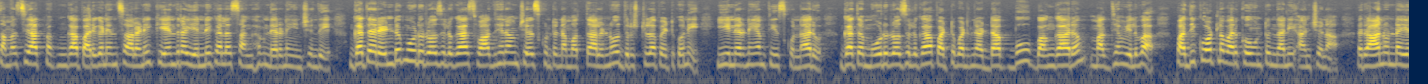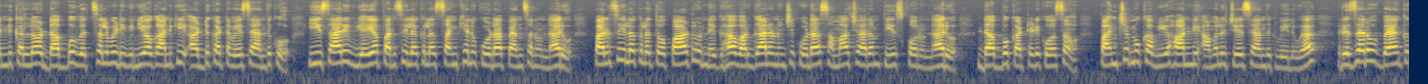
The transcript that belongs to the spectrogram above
సమస్యాత్మకంగా పరిగణించాలని కేంద్ర ఎన్నికల సంఘం నిర్ణయించింది. గత రెండు మూడు రోజులుగా స్వాధీనం చేసుకుంటున్న మొత్తాలను దృష్టిలో పెట్టుకుని ఈ నిర్ణయం తీసుకున్నారు. గత మూడు రోజులుగా పట్టుబడిన డబ్బు బంగారం మద్యం విలువ పది కోట్ల వరకు ఉంటుందని అంచనా. రానున్న ఎన్నికల్లో డబ్బు వెచ్చలవిడి వినియోగానికి అడ్డుకట్ట వేసేందుకు ఈసారి వ్యయ పరిశీలకుల సంఖ్యను కూడా పెంచనున్నారు. పరిశీలకులతో పాటు నిఘా వర్గాల నుంచి కూడా సమాచారం తీసుకోనున్నారు. డబ్బు కట్టడి కోసం పంచముఖ వ్యూహాన్ని అమలు చేసేందుకు వీలుగా రిజర్వ్ బ్యాంకు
